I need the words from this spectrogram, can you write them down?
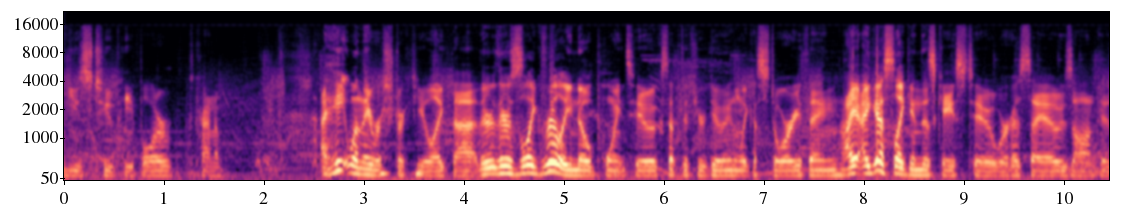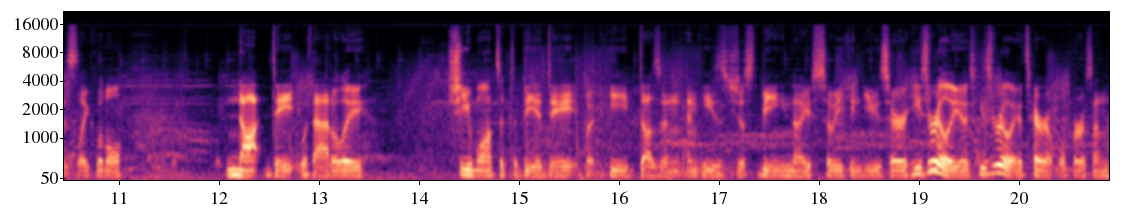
use two people are kind of I hate when they restrict you like that. There, there's like really no point to, except if you're doing like a story thing. I, I guess like in this case too, where Haseo's on his like little not date with Atoli. She wants it to be a date, but he doesn't, and he's just being nice so he can use her. He's really, he's really a terrible person.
